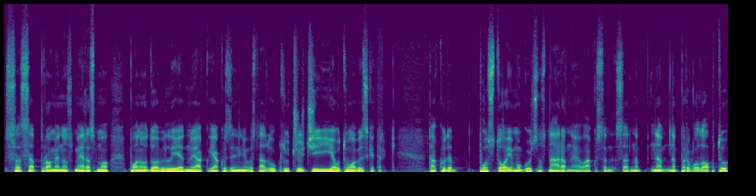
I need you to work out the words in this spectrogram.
sa, sa promenom smera smo ponovo dobili jednu jako, jako zanimljivu stazu, uključujući i automobilske trke. Tako da postoji mogućnost naravno je ovako sad, sad na, na, na prvu loptu,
